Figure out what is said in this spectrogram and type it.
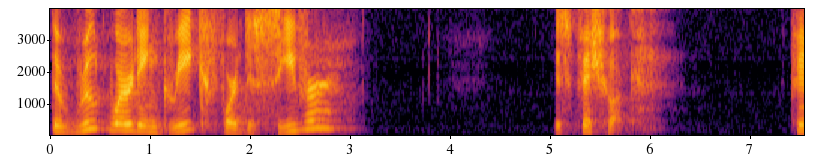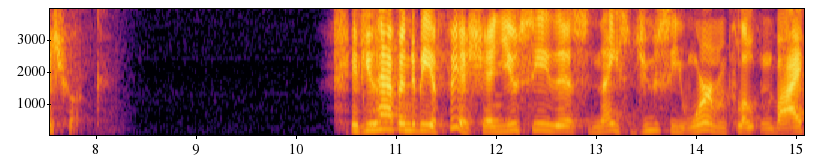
the root word in Greek for deceiver is fishhook. Fishhook. If you happen to be a fish and you see this nice juicy worm floating by,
